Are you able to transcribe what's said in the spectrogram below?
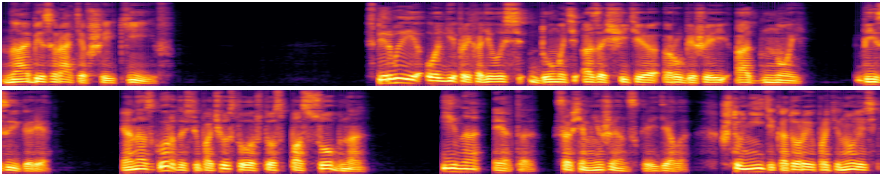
на обезративший Киев. Впервые Ольге приходилось думать о защите рубежей одной, без Игоря. И она с гордостью почувствовала, что способна и на это, совсем не женское дело, что нити, которые протянулись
